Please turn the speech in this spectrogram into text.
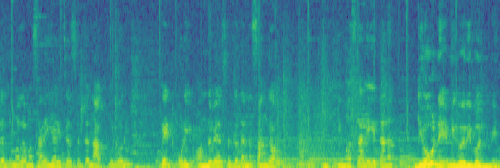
तर तुम्हाला मसाले घ्यायचे असेल तर नागपूरवरून थेट कोणी ऑन द वे असेल तर त्यांना सांगावं. की मसाले येताना घेऊन ये मी घरी बनवीन.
